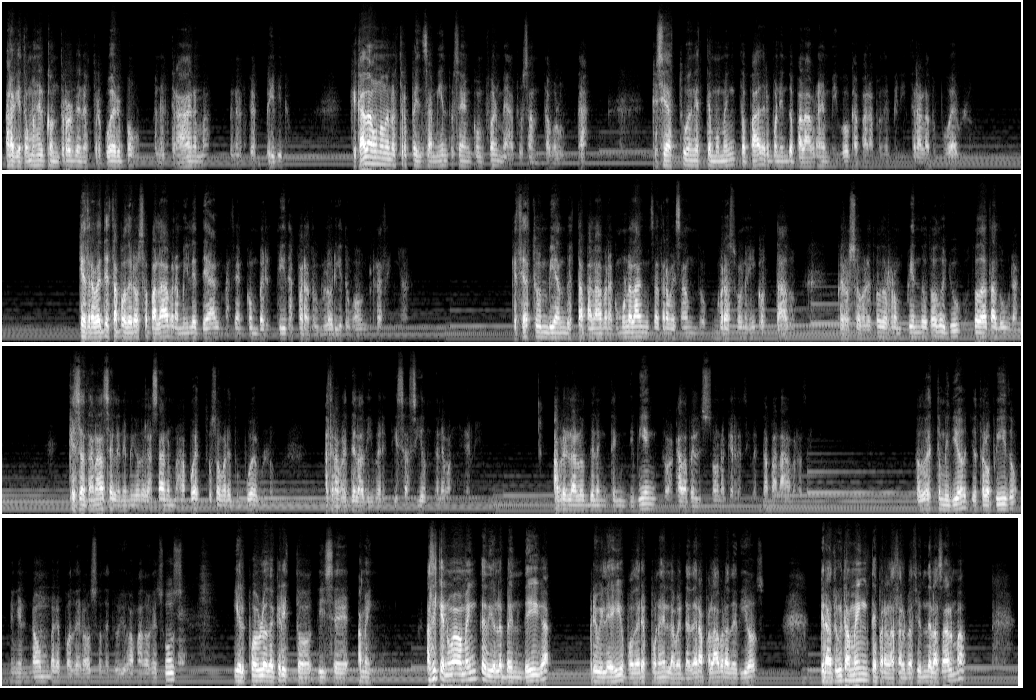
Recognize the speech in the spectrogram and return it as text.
para que tomes el control de nuestro cuerpo, de nuestra alma, de nuestro espíritu. Que cada uno de nuestros pensamientos sean conformes a tu santa voluntad. Que seas tú en este momento, Padre, poniendo palabras en mi boca para poder ministrar a tu pueblo. Que a través de esta poderosa palabra miles de almas sean convertidas para tu gloria y tu honra, Señor. Que seas tú enviando esta palabra como una lanza atravesando corazones y costados pero sobre todo rompiendo todo yugo, toda atadura que Satanás, el enemigo de las armas, ha puesto sobre tu pueblo a través de la divertización del Evangelio. Abre la luz del entendimiento a cada persona que recibe esta palabra, Señor. Todo esto, mi Dios, yo te lo pido en el nombre poderoso de tu Hijo amado Jesús. Y el pueblo de Cristo dice amén. Así que nuevamente Dios les bendiga. Privilegio poder exponer la verdadera palabra de Dios gratuitamente para la salvación de las almas,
